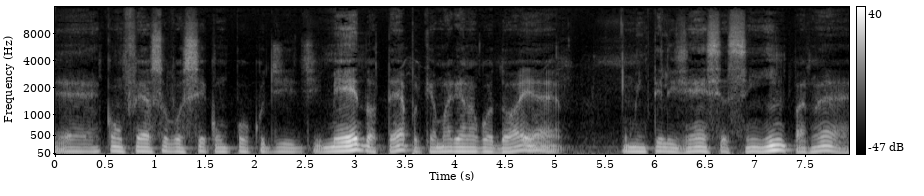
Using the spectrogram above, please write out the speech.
É, confesso a você com um pouco de, de medo até, porque a Mariana Godoy é uma inteligência assim ímpar, né?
